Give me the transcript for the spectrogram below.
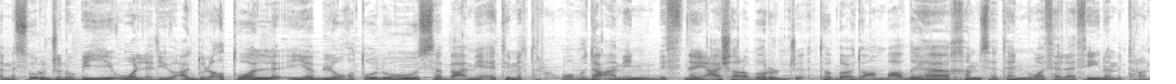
أما السور الجنوبي والذي يعد الأطول يبلغ طوله 700 متر ومدعم ب 12 برج تبعد عن بعضها 35 مترا.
